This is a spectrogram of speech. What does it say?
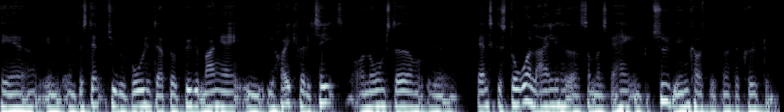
det er en, en bestemt type bolig, der er blevet bygget mange af i, i høj kvalitet, og nogle steder øh, ganske store lejligheder, så man skal have en betydelig indkomst, hvis man skal købe dem.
